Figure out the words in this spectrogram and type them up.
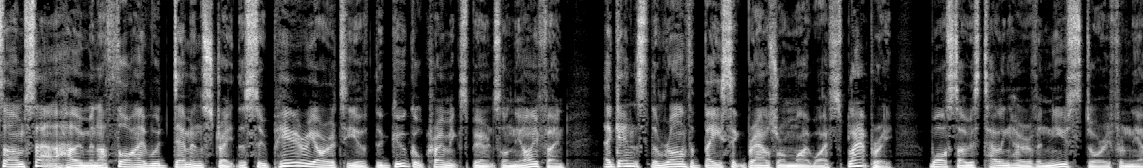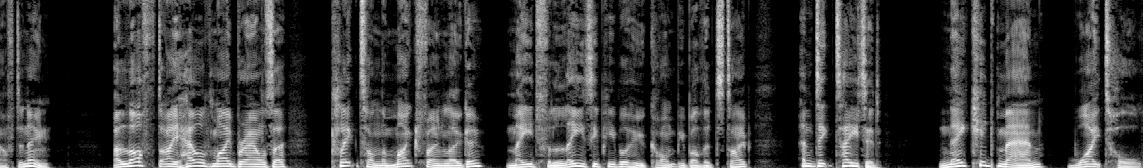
So I'm sat at home and I thought I would demonstrate the superiority of the Google Chrome experience on the iPhone against the rather basic browser on my wife's Blackberry, whilst I was telling her of a news story from the afternoon. Aloft, I held my browser, clicked on the microphone logo, made for lazy people who can't be bothered to type, and dictated Naked Man, Whitehall.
